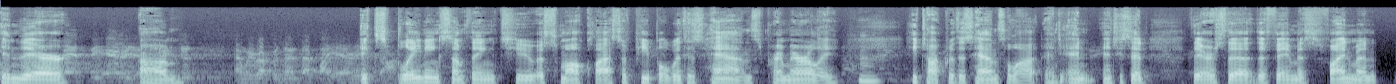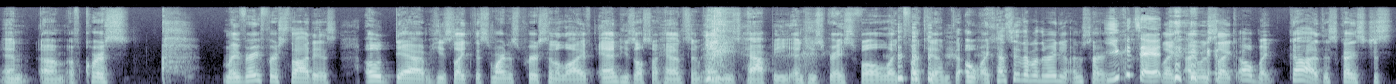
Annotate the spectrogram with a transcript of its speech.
in there um, explaining something to a small class of people with his hands primarily. Hmm. He talked with his hands a lot, and and and she said, "There's the the famous Feynman," and um, of course. My very first thought is, oh, damn, he's like the smartest person alive, and he's also handsome, and he's happy, and he's graceful. Like, fuck him. Oh, I can't say that on the radio. I'm sorry. You can say it. Like, I was like, oh my God, this guy's just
